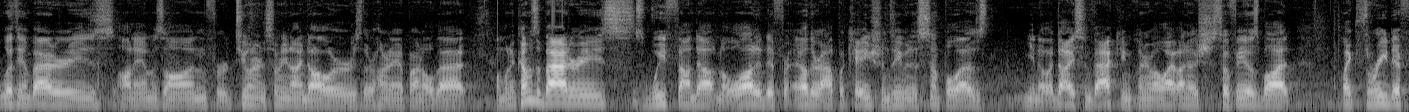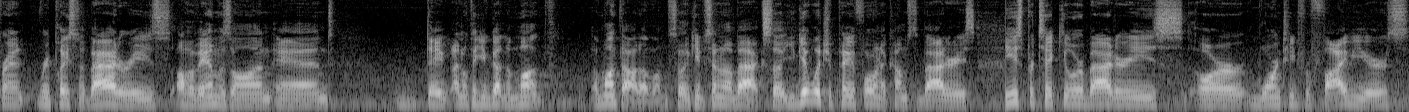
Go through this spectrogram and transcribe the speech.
lithium batteries on Amazon for $279, they're 100 amp hour and all that. And when it comes to batteries, we've found out in a lot of different other applications, even as simple as, you know, a Dyson vacuum cleaner. My wife, I know Sophia's bought like three different replacement batteries off of Amazon and they, I don't think you've gotten a month a month out of them. So they keep sending them back. So you get what you pay for when it comes to batteries. These particular batteries are warranted for five years.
